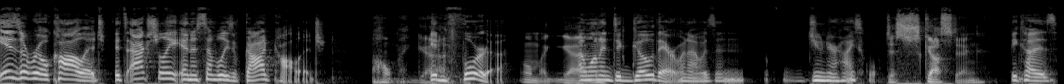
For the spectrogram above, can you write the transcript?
is a real college. It's actually an Assemblies of God college Oh my god. in Florida. oh my god. I wanted to go there when I was in junior high school disgusting. because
